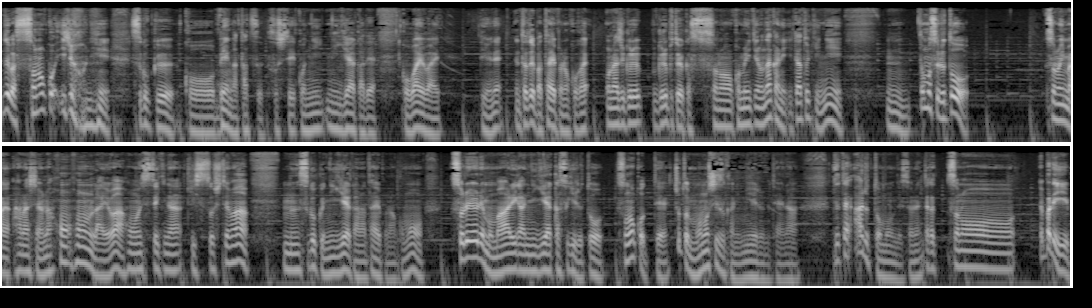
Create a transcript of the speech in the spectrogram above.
例えばその子以上にすごくこう弁が立つ。そしてこうに賑やかでこうワイワイっていうね。例えばタイプの子が同じグループグループというかそのコミュニティの中にいた時にうん。ともするとその今話したような本来は本質的な気質としては、うん、すごく賑やかなタイプな子もそれよりも周りが賑やかすぎるとその子ってちょっと物静かに見えるみたいな絶対あると思うんですよね。だからそのやっぱり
